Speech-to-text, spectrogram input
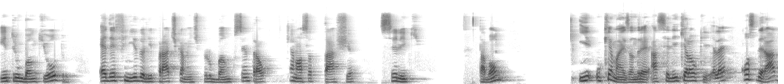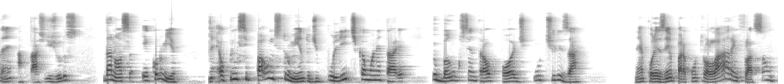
entre um banco e outro? É definido ali praticamente pelo Banco Central, que é a nossa taxa Selic. Tá bom? E o que mais, André? A Selic ela é o quê? Ela é considerada né, a taxa de juros da nossa economia. É o principal instrumento de política monetária que o Banco Central pode utilizar. Né? Por exemplo, para controlar a inflação,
